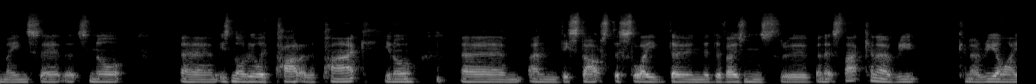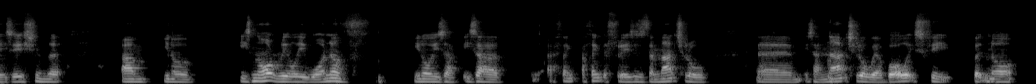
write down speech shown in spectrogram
mindset that's not, um, he's not really part of the pack, you know, um, and he starts to slide down the divisions through, and it's that kind of re, kind of realization that, um, you know, he's not really one of, you know, he's a he's a, I think I think the phrase is the natural um, he's a natural with a ball at his feet, but mm. not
